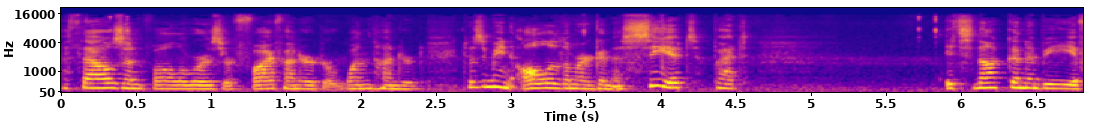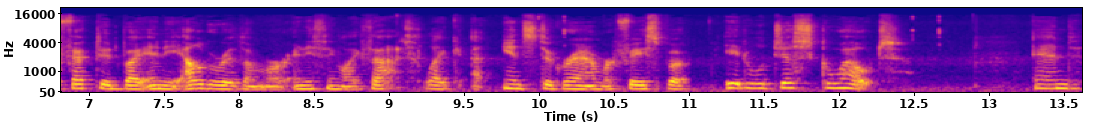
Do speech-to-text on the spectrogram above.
a thousand followers or 500 or 100, doesn't mean all of them are going to see it, but it's not going to be affected by any algorithm or anything like that, like Instagram or Facebook. It will just go out. And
